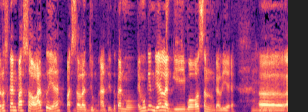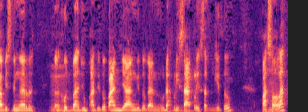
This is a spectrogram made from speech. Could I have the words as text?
terus kan pas sholat tuh ya, pas sholat Jumat itu kan mu- eh, mungkin dia lagi bosen kali ya. Eh habis dengar eh, khutbah Jumat itu panjang gitu kan, udah klisa-klisek gitu. Pas sholat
